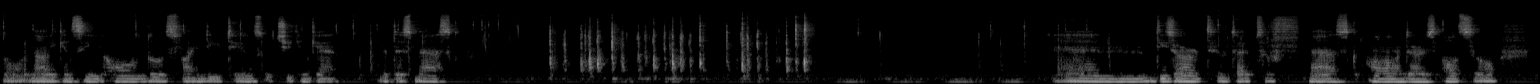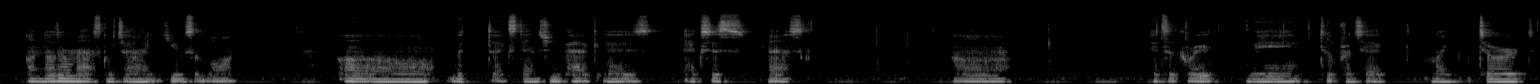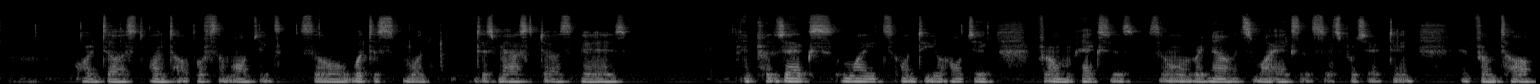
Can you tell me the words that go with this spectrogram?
so now you can see all those fine details which you can get with this mask. And these are two types of mask. Uh, there's also another mask which I use a lot. Uh, with the extension pack is Axis mask. Uh, it's a great way to project like dirt or dust on top of some objects. So what this what this mask does is it projects white onto your object from axis so right now it's y-axis it's projecting it from top.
